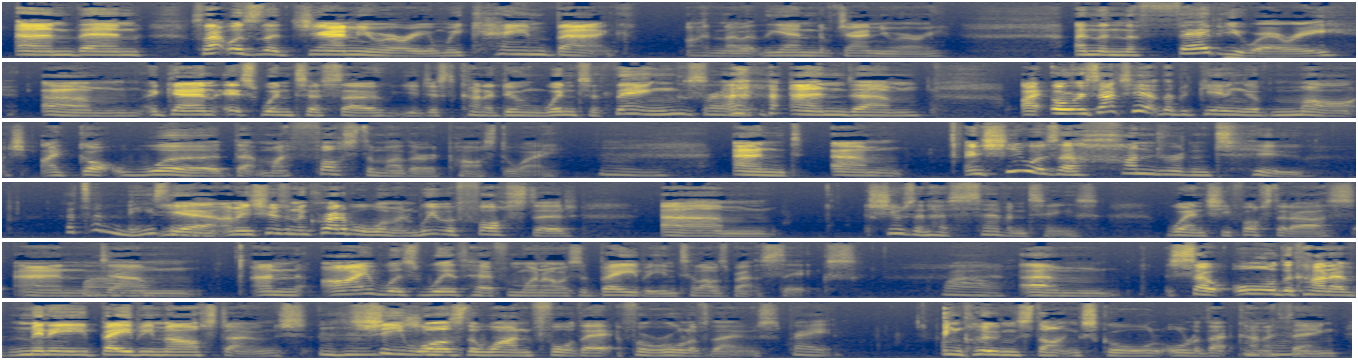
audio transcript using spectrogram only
And then, so that was the January, and we came back, I don't know, at the end of January. And then the February, um, again, it's winter, so you're just kind of doing winter things. Right. and, um, I, or it's actually at the beginning of March, I got word that my foster mother had passed away. And, um, and she was 102. That's amazing. Yeah, I mean, she was an incredible woman. We were fostered. Um, she was in her seventies when she fostered us, and Wow. um, and I was with her from when I was a baby until I was about six. Wow. Um, so all the kind of mini baby milestones, she was the one for the for all of those Right. including starting school, all of that kind of thing.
